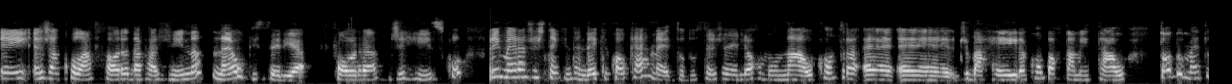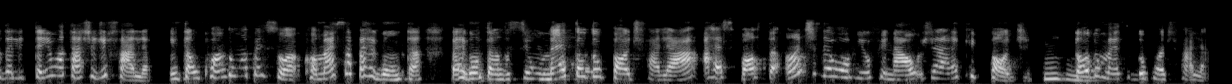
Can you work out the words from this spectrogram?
em ejacular fora da vagina, né, o que seria fora de risco. Primeiro, a gente tem que entender que qualquer método, seja ele hormonal, contra, é, é, de barreira, comportamental, todo método ele tem uma taxa de falha. Então, quando uma pessoa começa a pergunta, perguntando se um método pode falhar, a resposta, antes de eu ouvir o final, já é que pode. Uhum. Todo método pode falhar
